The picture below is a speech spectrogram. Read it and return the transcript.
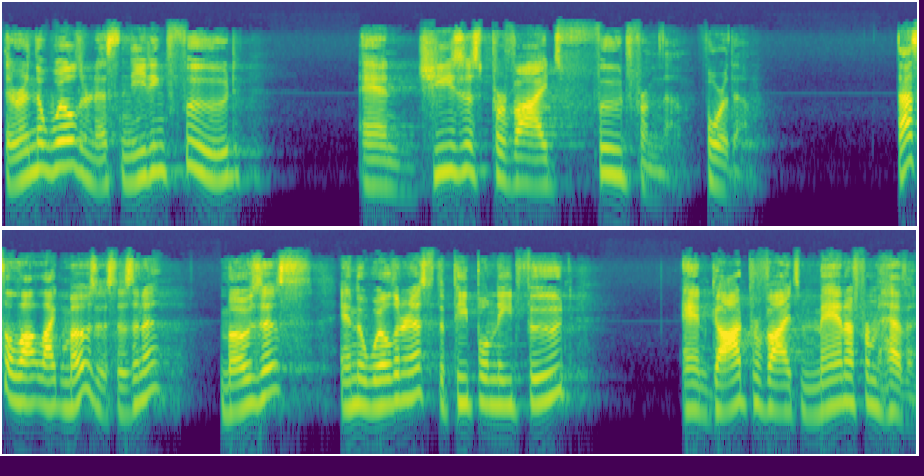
They're in the wilderness needing food, and Jesus provides food from them for them. That's a lot like Moses, isn't it? Moses in the wilderness, the people need food, and God provides manna from heaven.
